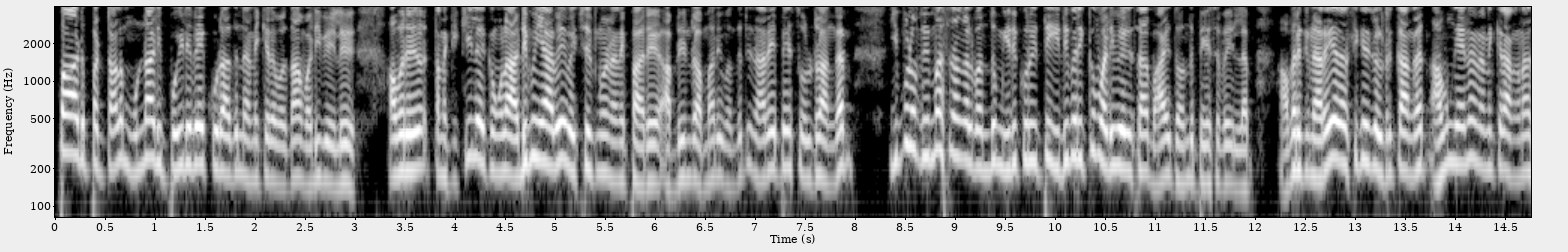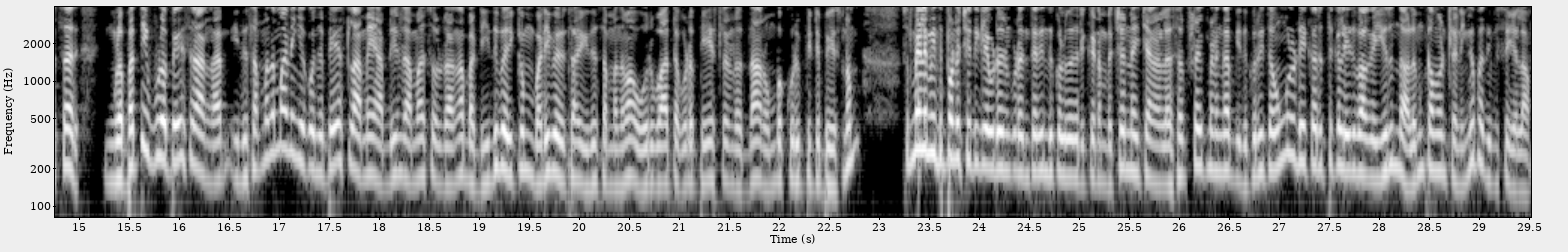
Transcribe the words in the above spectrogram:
எப்பாடுபட்டாலும் முன்னாடி போயிடவே கூடாதுன்னு நினைக்கிறவர் தான் வடிவேலு. அவர் தனக்கு கீழே இருக்கவங்கள அடிமையாகவே வச்சிருக்கணும்னு நினைப்பாரு அப்படின்ற மாதிரி வந்துட்டு நிறைய பேர் சொல்கிறாங்க இவ்வளோ விமர்சனங்கள் வந்தும் இது குறித்து இதுவரைக்கும் வடிவேலு சார் வாயத்தை வந்து பேசவே இல்லை. அவருக்கு நிறைய ரசிகர்கள் இருக்காங்க. அவங்க என்ன நினைக்கிறாங்கன்னா சார் உங்களை பற்றி இவ்வளோ பேசுகிறாங்க இது சம்மந்தமாக நீங்கள் கொஞ்சம் பேசலாமே அப்படின்ற மாதிரி சொல்கிறாங்க பட் இது வரைக்கும் வடிவேலு சார் இது சம்மந்தமாக ஒரு வார்த்தை கூட பேசலன்றது தான் ரொம்ப குறிப்பிட்டு பேசணும். ஸோ மேலும் இது போன்ற செய்திகளை உடனுக்குடன் தெரிந்து கொள்வதற்கு நம்ம சென்னை சேனலை சப்ஸ்கிரைப் பண்ணுங்க. இது குறித்த உங்களுடைய கருத்துக்கள் இதுவாக இருந்தாலும் கமெண்ட்டில் நீங்கள் பதிவு செய்யலாம்.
